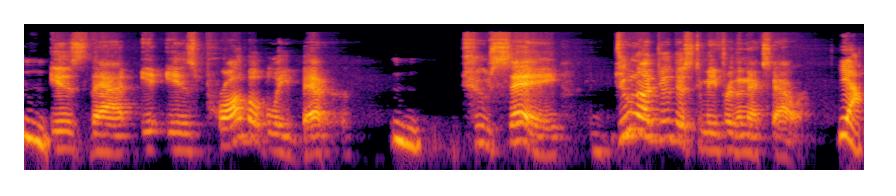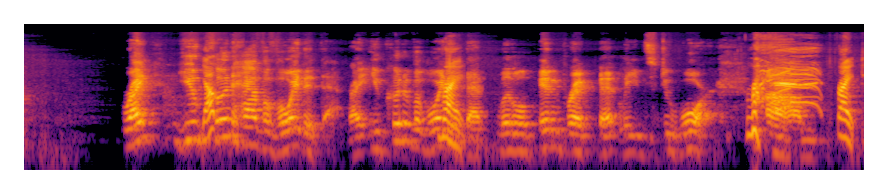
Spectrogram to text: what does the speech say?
Mhm. is that it is probably better Mhm. to say, do not do this to me for the next hour. yeah Right? You Yep. could have avoided that, right? You could have avoided Right. that little pinprick that leads to war. right Um, right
